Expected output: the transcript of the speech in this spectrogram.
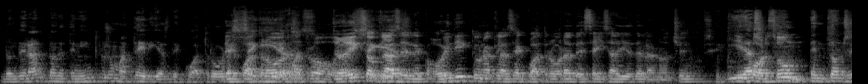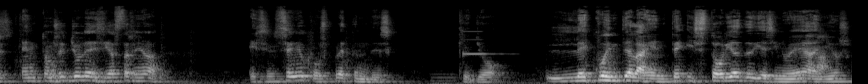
donde, eran, donde tenía incluso materias de cuatro horas De cuatro seguidas. horas. Cuatro Yo horas dicto seguidas. clases de, hoy dicto una clase de cuatro horas de 6 a 10 de la noche. Seguidas. Y por Zoom. Entonces, entonces yo le decía a esta señora, ¿es en serio que vos pretendés que yo le cuente a la gente historias de 19 años,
